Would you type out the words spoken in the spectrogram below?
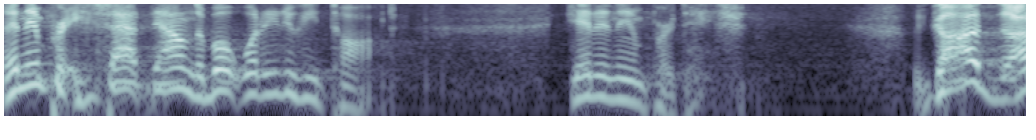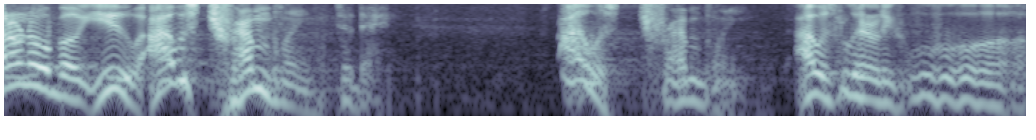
An impart- he sat down the boat. What did he do? He taught. Get an impartation. God, I don't know about you. I was trembling today. I was trembling. I was literally, Whoa.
